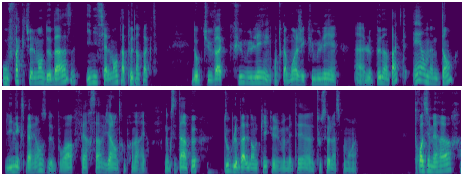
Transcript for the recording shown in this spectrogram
où factuellement de base, initialement, t'as peu d'impact. Donc tu vas cumuler, en tout cas moi j'ai cumulé euh, le peu d'impact et en même temps l'inexpérience de pouvoir faire ça via l'entrepreneuriat. Donc c'était un peu double balle dans le pied que je me mettais euh, tout seul à ce moment-là. Troisième erreur,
